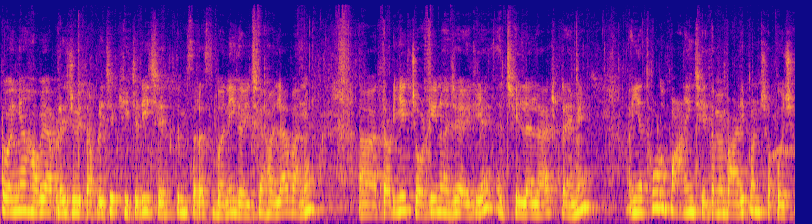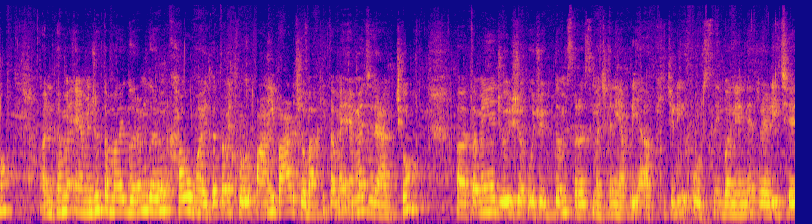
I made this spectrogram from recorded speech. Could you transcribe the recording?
તો અહીંયા હવે આપણે જોઈએ તો આપણી જે ખીચડી છે, એકદમ સરસ બની ગઈ છે, હલાવવાનું. તળીએ ચોટી ન જાય એટલે છેલ્લા લાસ્ટ ટાઈમે અહીંયા થોડું પાણી છે, તમે બાળી પણ શકો છો. અને તમે એમ, જો તમારે ગરમ ગરમ ખાવું હોય તો તમે થોડું પાણી બાળજો, બાકી તમે એમ જ રાખજો. તમે અહીંયા જોઈ શકો છો, એકદમ સરસ મજાની આપણી આ ખીચડી ઓટ્સની બનીને રેડી છે,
